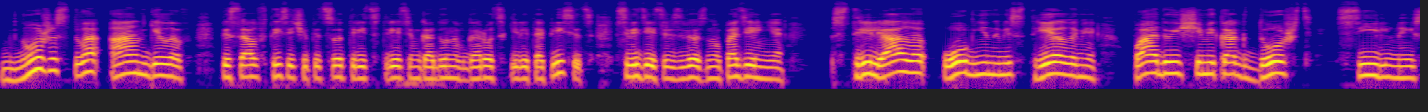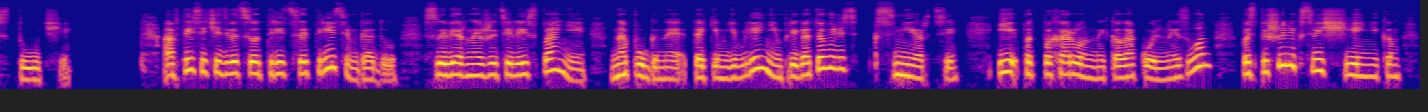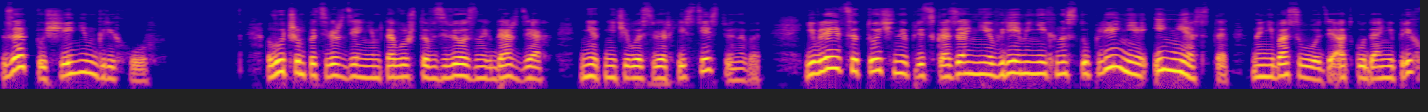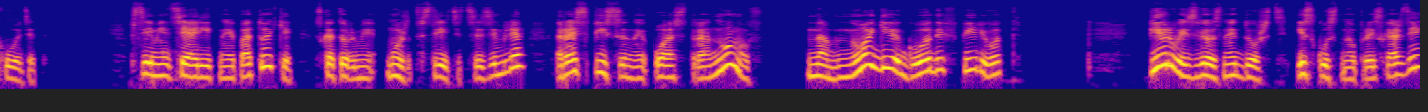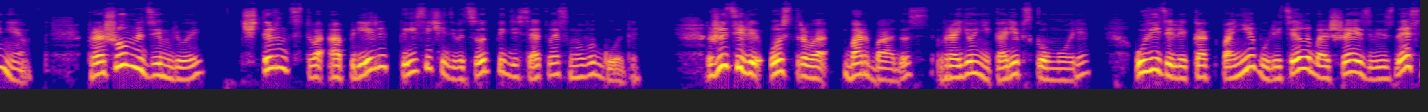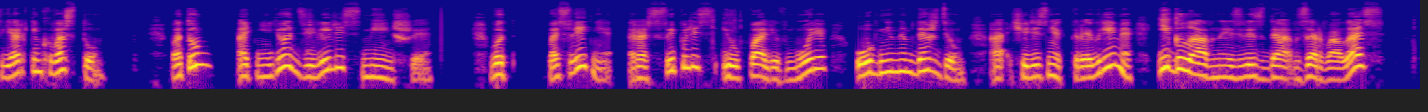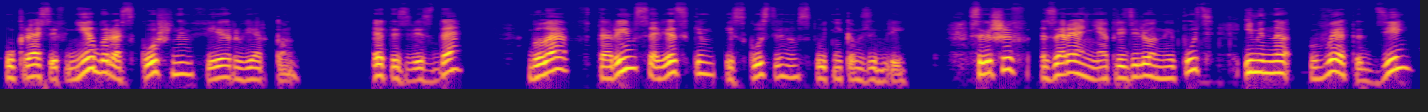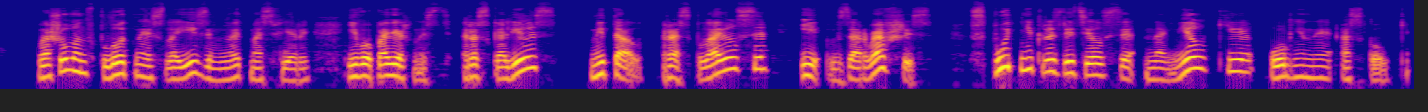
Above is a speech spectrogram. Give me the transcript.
«Множество ангелов», — писал в 1533 году новгородский летописец, свидетель звездного падения, «стреляло огненными стрелами, падающими как дождь, сильные стучи. А в 1933 году суверенные жители Испании, напуганные таким явлением, приготовились к смерти и под похоронный колокольный звон поспешили к священникам за отпущением грехов. Лучшим подтверждением того, что в звездных дождях нет ничего сверхъестественного, является точное предсказание времени их наступления и места на небосводе, откуда они приходят. Все метеоритные потоки, с которыми может встретиться Земля, расписаны у астрономов на многие годы вперед. Первый звездный дождь искусственного происхождения прошел над Землей 14 апреля 1958 года. Жители острова Барбадос в районе Карибского моря увидели, как по небу летела большая звезда с ярким хвостом. Потом от нее отделились меньшие. Вот последние рассыпались и упали в море огненным дождем, а через некоторое время и главная звезда взорвалась, украсив небо роскошным фейерверком. Эта звезда была вторым советским искусственным спутником Земли. Совершив заранее определенный путь, именно в этот день Вошел он в плотные слои земной атмосферы. Его поверхность раскалилась, металл расплавился, и, взорвавшись, спутник разлетелся на мелкие огненные осколки.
